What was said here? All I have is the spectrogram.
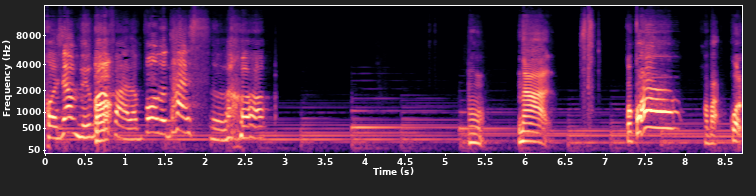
好像没办法了，抱的太死了。嗯，那呱呱，好吧，过了。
